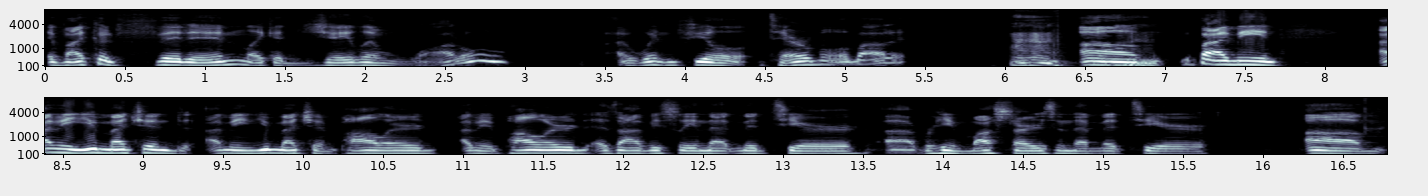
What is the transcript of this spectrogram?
if I could fit in like a Jalen Waddle, I wouldn't feel terrible about it. Mhm. Um, but I mean, I mean, you mentioned, I mean, you mentioned Pollard. I mean, Pollard is obviously in that mid tier. Uh, Raheem Mostert is in that mid tier. Um,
